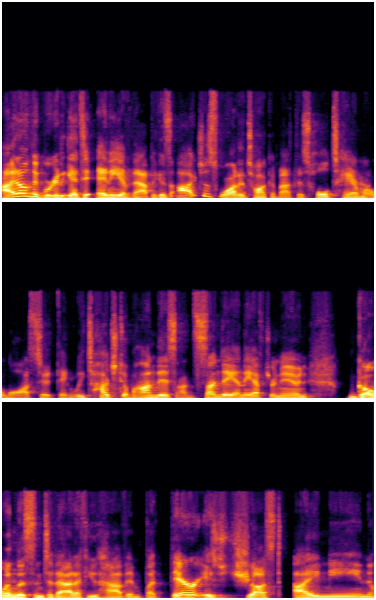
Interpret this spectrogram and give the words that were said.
I don't think we're going to get to any of that because I just want to talk about this whole Tamra lawsuit thing. We touched upon this on Sunday in the afternoon. Go and listen to that if you haven't. But there is just, I mean,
